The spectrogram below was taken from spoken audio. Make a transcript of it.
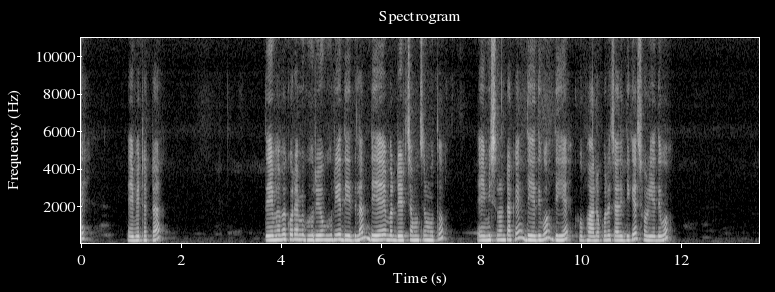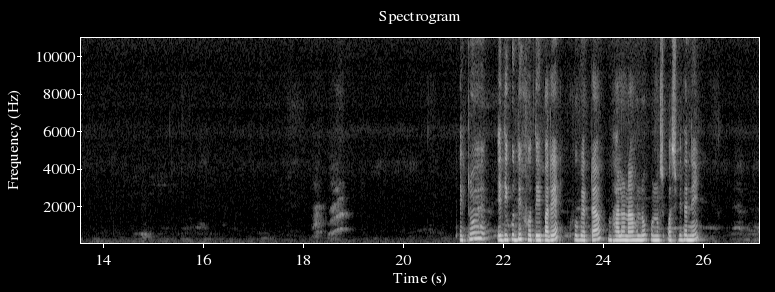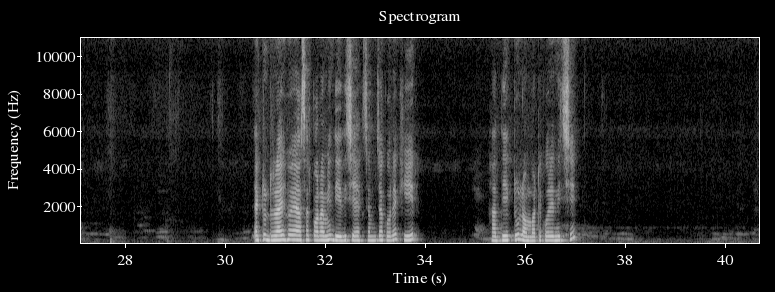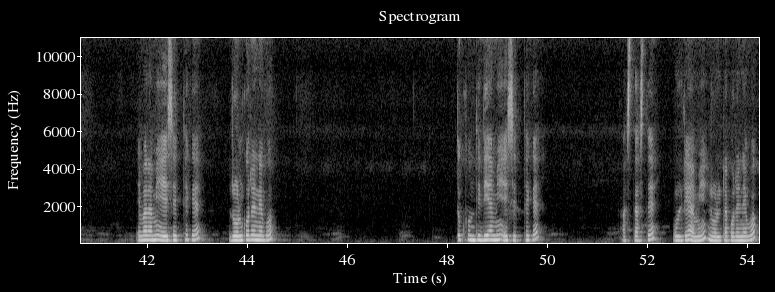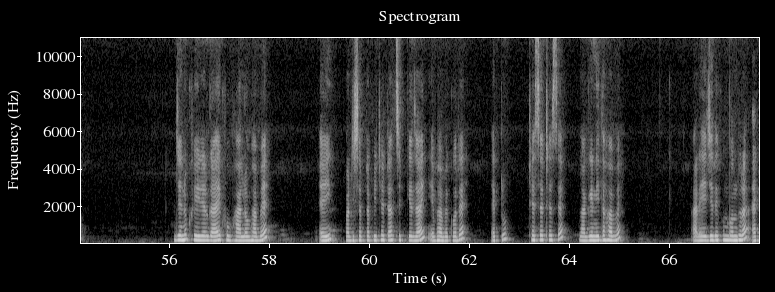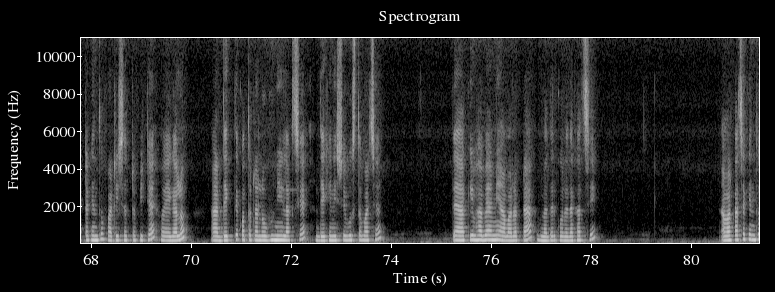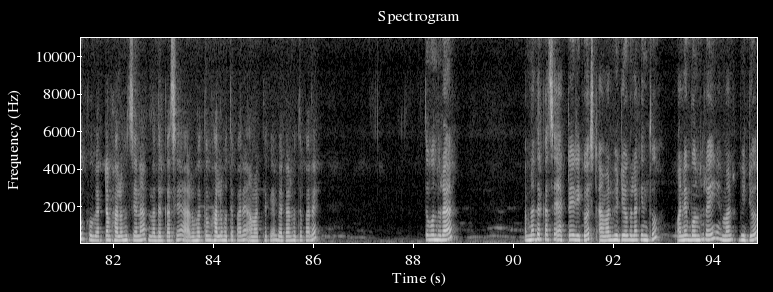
এই বেটারটা। তো এইভাবে করে আমি ঘুরিয়ে ঘুরিয়ে দিয়ে দিলাম, দিয়ে এবার দেড় চামচের মতো এই মিশ্রণটাকে দিয়ে দিব, দিয়ে খুব ভালো করে চারিদিকে ছড়িয়ে দেব। একটু এদিক ওদিক হতেই পারে। খুব একটা ভালো না হলেও কোনো অসুবিধা নেই। একটু ড্রাই হয়ে আসার পর আমি দিয়ে দিচ্ছি এক চামচা করে ক্ষীর। হাত দিয়ে একটু লম্বাটে করে নিচ্ছি। এবার আমি এই সাইড থেকে রোল করে নেব। তো খুন্তি দিয়ে আমি এই সাইড থেকে আস্তে আস্তে উল্টে আমি রোলটা করে নেব। যেন ক্ষীরের গায়ে খুব ভালোভাবে এই পাটিসাপটা পিঠেটা চিপকে যায়, এভাবে করে একটু ঠেসে ঠেসে লাগিয়ে নিতে হবে। আর এই যে দেখুন বন্ধুরা, একটা কিন্তু পাটিসাপটা পিঠে হয়ে গেল। আর দেখতে কতটা লোভনীয় লাগছে, দেখে নিশ্চয়ই বুঝতে পারছেন। তো একইভাবে আমি আবার একটা আপনাদের করে দেখাচ্ছি। আমার কাছে কিন্তু খুব একটা ভালো হচ্ছে না আপনাদের কাছে, আর হয়তো ভালো হতে পারে, আমার থেকে বেটার হতে পারে। তো বন্ধুরা, আপনাদের কাছে একটাই রিকোয়েস্ট আমার ভিডিওগুলো কিন্তু অনেক বন্ধুরাই আমার ভিডিও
